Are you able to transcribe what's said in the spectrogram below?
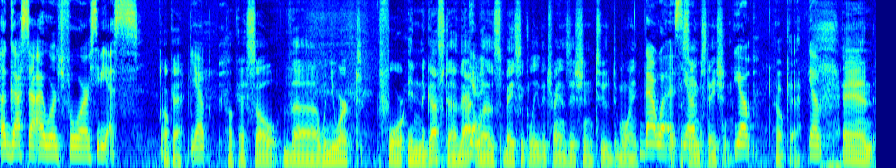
Augusta, I worked for CBS. Okay. Yep. Okay. So the when you worked for in Augusta, that Yeah. was basically the transition to Des Moines. That was the yep. same station. Yep. Okay. Yep. And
